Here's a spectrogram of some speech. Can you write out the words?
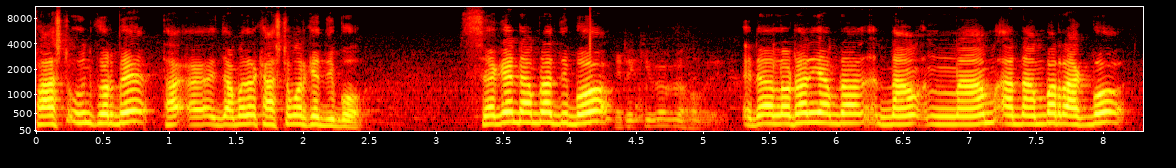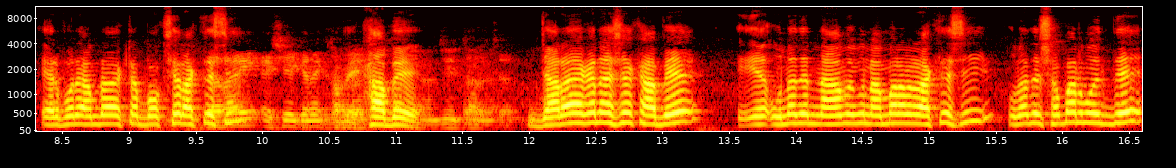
ফার্স্ট উইন করবে আমাদের কাস্টমারকে দিব। সেকেন্ড আমরা দিব এটা লটারি আমরা নাম- নাম আর নাম্বার রাখব এরপরে আমরা একটা বক্সে রাখতেছি। খাবে। যারা এখানে এসে খাবে ওনাদের নাম এবং নাম্বার আমরা রাখতেছি। ওনাদের সবার মধ্যে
